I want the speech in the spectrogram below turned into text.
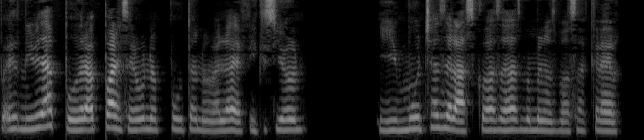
Pues mi vida podrá parecer una puta novela de ficción. Y muchas de las cosas no me las vas a creer.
